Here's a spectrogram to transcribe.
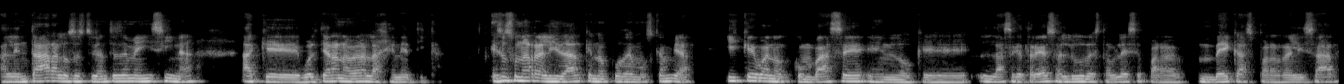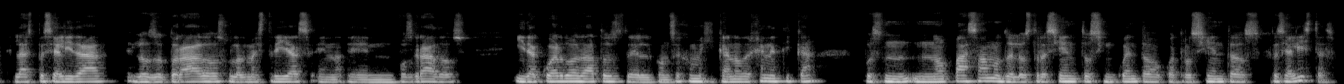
alentar a los estudiantes de medicina a que voltearan a ver a la genética. Eso es una realidad que no podemos cambiar y que, bueno, con base en lo que la Secretaría de Salud establece para becas para realizar la especialidad, los doctorados o las maestrías en, posgrados, y de acuerdo a datos del Consejo Mexicano de Genética, pues no pasamos de los 350 o 400 especialistas.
